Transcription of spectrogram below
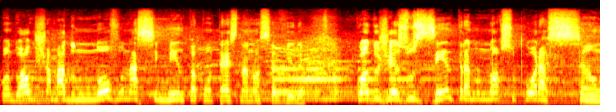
Quando algo chamado novo nascimento acontece na nossa vida, quando Jesus entra no nosso coração,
